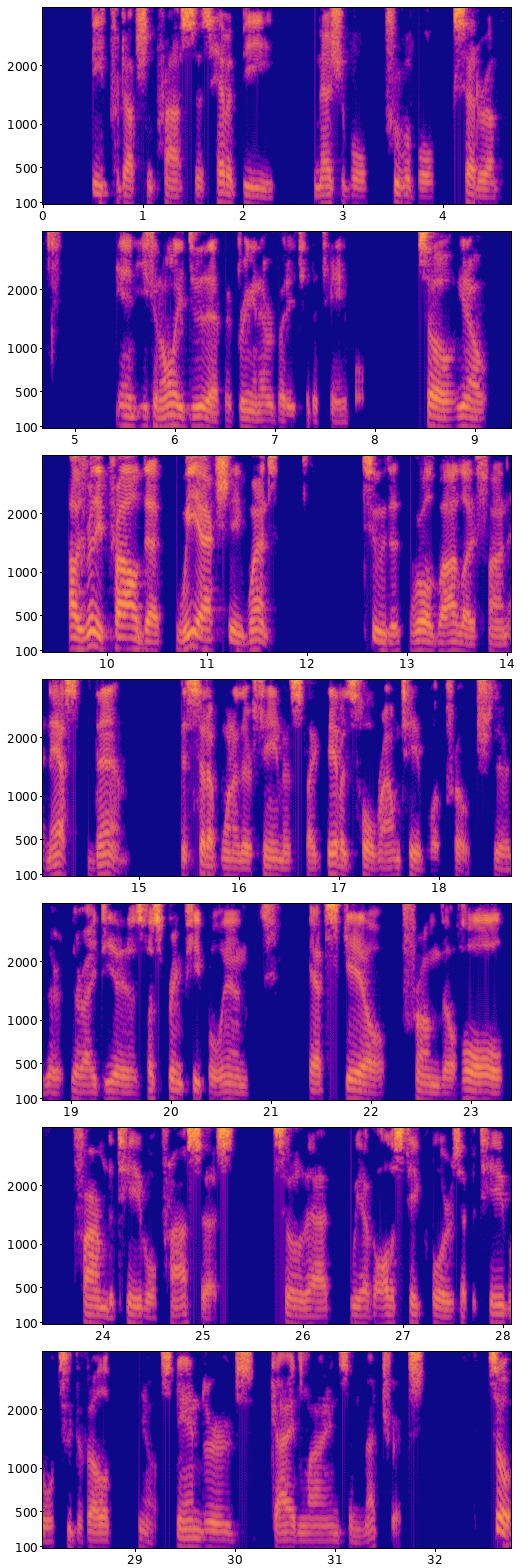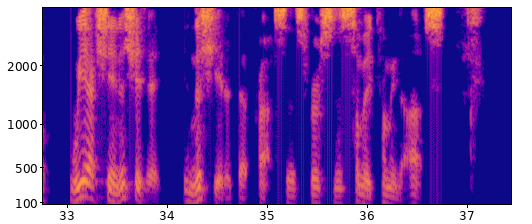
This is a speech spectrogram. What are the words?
beef production process. Have it be measurable, provable, etc. And you can only do that by bringing everybody to the table. So you know, I was really proud that we actually went to the World Wildlife Fund and asked them to set up one of their famous, like they have this whole roundtable approach. Their, their, their idea is let's bring people in at scale from the whole farm to table process so that we have all the stakeholders at the table to develop, you know, standards, guidelines, and metrics. So we actually initiated initiated that process versus somebody coming to us.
